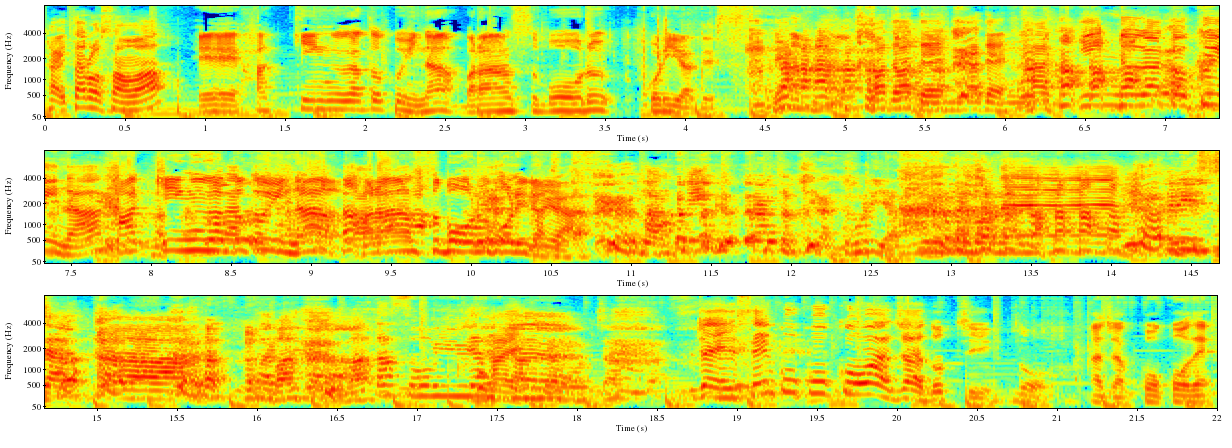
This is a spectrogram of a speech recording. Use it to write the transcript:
はい、太郎さんは？えー、ハッキングが得意なバランスボールゴリラです。え待って待って、待って、ハッキングが得意な？ハッキングが得意なバランスボールゴリラです。ハッキングが時なゴリラ。なるほどねびっくりしちゃった。また、またそういうやつかって思っちゃった。じゃあ、え先行高校は、じゃあどっち？どう？あ、じゃあ高校で。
